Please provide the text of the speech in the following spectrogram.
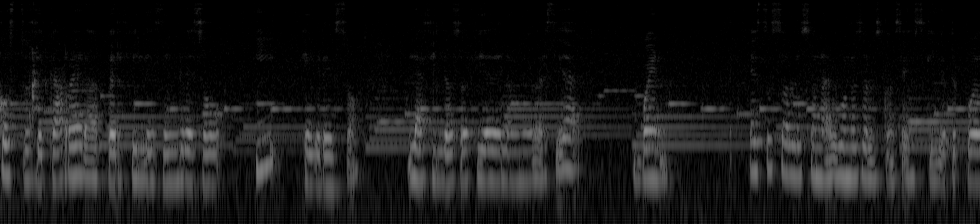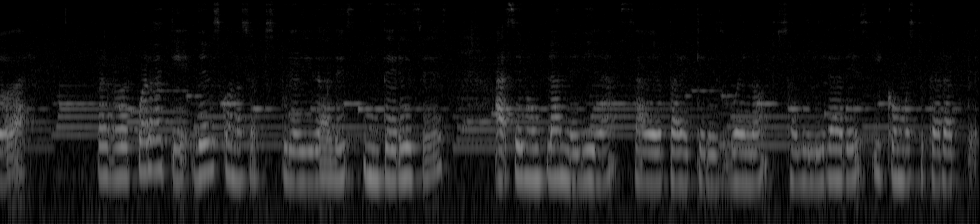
costos de carrera, perfiles de ingreso y egreso, la filosofía de la universidad. Bueno, estos solo son algunos de los consejos que yo te puedo dar. Pero recuerda que debes conocer tus prioridades, intereses, hacer un plan de vida, saber para qué eres bueno, tus habilidades y cómo es tu carácter.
